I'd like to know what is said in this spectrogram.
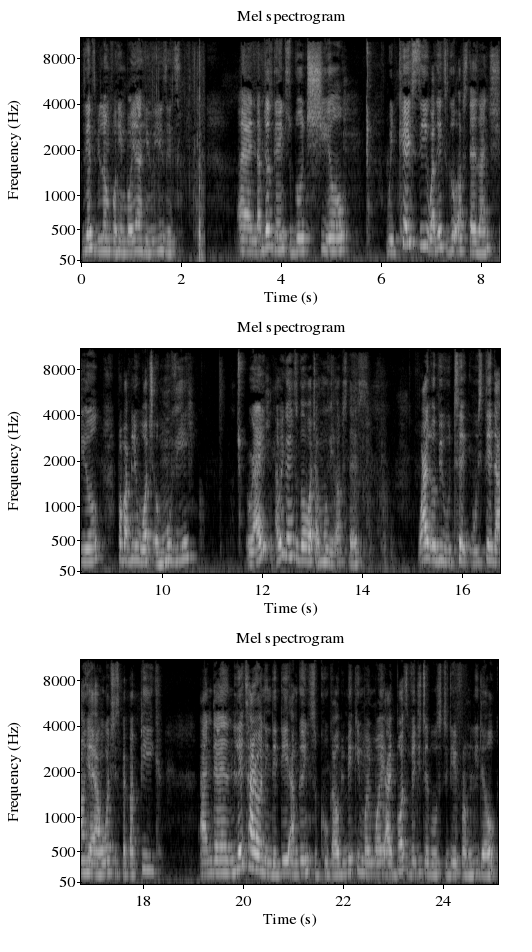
It's going to be long for him but yeah he will use it. And i'm just going to go chill with casey we're going to go upstairs and chill probably watch a movie right? Are we going to go watch a movie upstairs? While obi will take will stay down here and watch his peppa pig and then later on in the day i'm going to cook. I'll be making more more i bought vegetables today from lidl.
